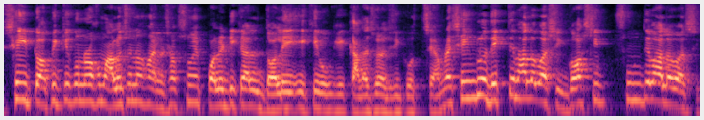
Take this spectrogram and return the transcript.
সেই টপিকে কোনো রকম আলোচনা হয় না। সবসময় পলিটিক্যাল দলে একে ওকে কাদা ছোড়াছুড়ি করছে। আমরা সেইগুলো দেখতে ভালোবাসি গসিপ শুনতে ভালোবাসি।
